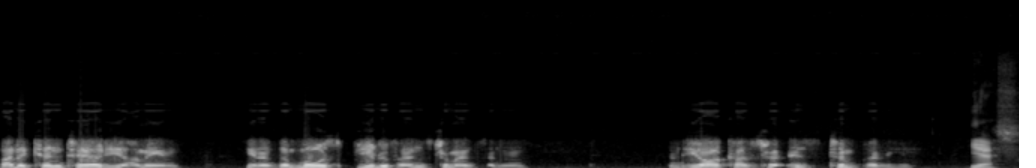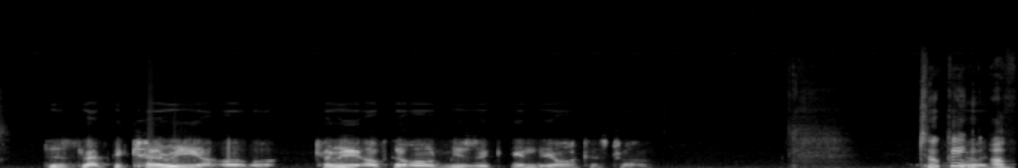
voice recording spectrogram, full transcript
but I can tell you. I mean, you know, the most beautiful instruments in, in the orchestra is timpani. Yes. This is like the carrier of, carrier of the whole music in the orchestra. Talking So- of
